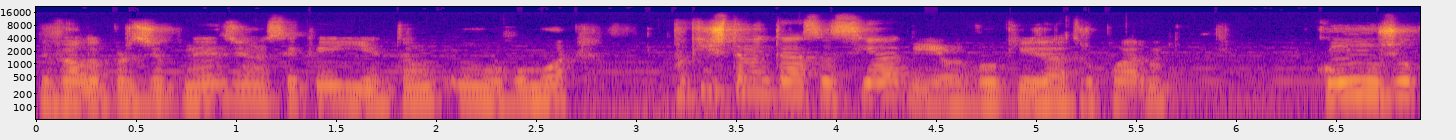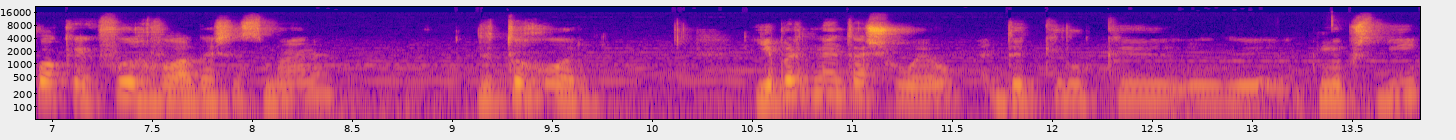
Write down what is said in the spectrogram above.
developers japoneses e não sei o quê, e então o rumor, porque isto também está associado, e eu vou aqui já atropelar-me, com um jogo qualquer que foi revelado esta semana de terror. E aparentemente acho eu, daquilo que, que me apercebi,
